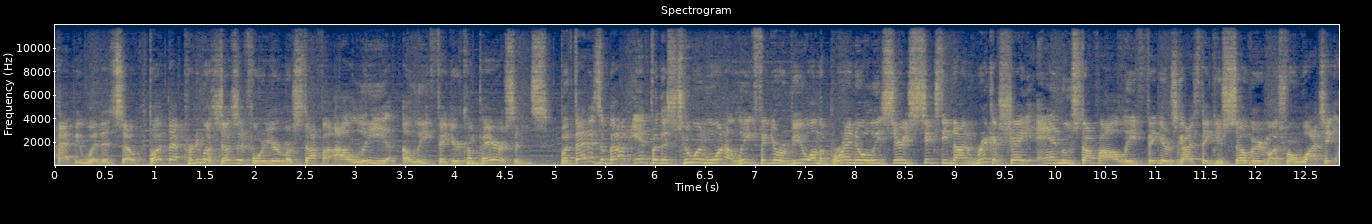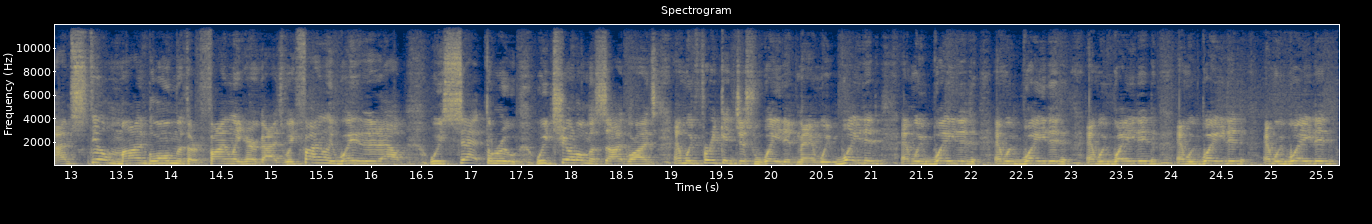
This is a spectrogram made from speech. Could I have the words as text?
happy with it. So, but that pretty much does it for your Mustafa Ali Elite figure comparisons. But that is about it for this 2-in-1 Elite figure review on the brand new Elite Series 69 Ricochet and Mustafa Ali figures. Guys, thank you so very much for watching. I'm still mind blown that they're finally here, guys. We finally waited it out. We sat through. We chilled on the sidelines, and we freaking just waited, man. We waited, and we waited, and we waited, and we waited, and we waited, and we waited,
